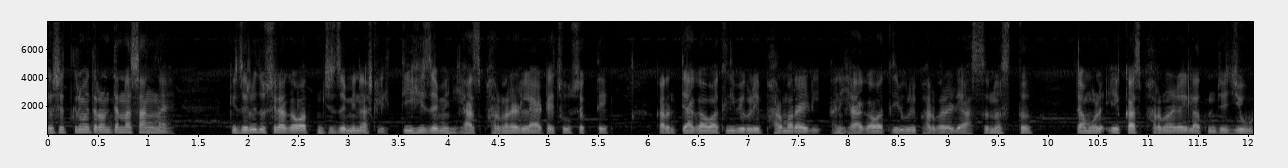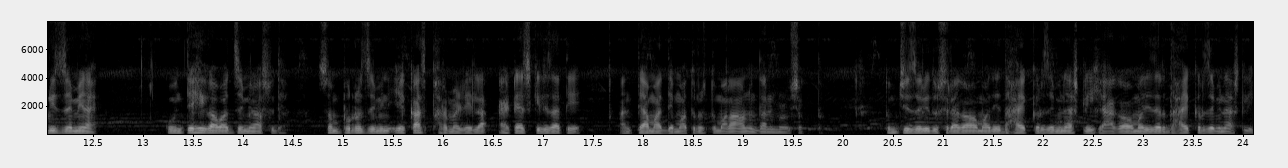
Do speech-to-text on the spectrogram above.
तर शेतकरी मित्रांनो त्यांना सांगणं आहे की जरी दुसऱ्या गावात तुमची जमीन असली तीही जमीन ह्याच फार्मर आय डीला अटॅच होऊ शकते. कारण त्या गावातली वेगळी फार्मर आय डी आणि ह्या गावातली वेगळी फार्मर आय डी असं नसतं. त्यामुळे एकाच फार्मर आय डीला तुमची जेवढी जमीन आहे कोणत्याही गावात जमीन असू द्या. संपूर्ण जमीन एकाच फॉर्मॅलिटीला अटॅच केली जाते आणि त्या माध्यमातूनच तुम्हाला अनुदान मिळू शकतं. तुमची जरी दुसऱ्या गावामध्ये दहा एकर जमीन असली ह्या गावामध्ये जर दहा एकर जमीन असली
